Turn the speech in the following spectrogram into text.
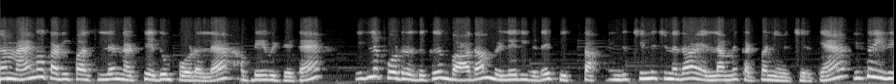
நான் மேங்கோ கடல் பாசில நட்ஸ் எதுவும் போடல அப்படியே விட்டுட்டேன். இதுல போடுறதுக்கு பாதாம் வெள்ளரி விதை பிஸ்தா. இந்த சின்ன சின்னதா எல்லாமே கட் பண்ணி வச்சிருக்கேன். இப்போ இது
